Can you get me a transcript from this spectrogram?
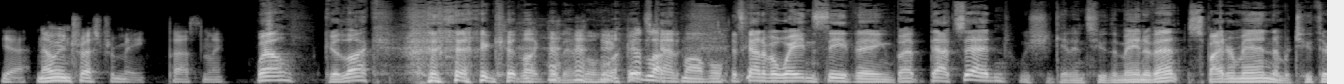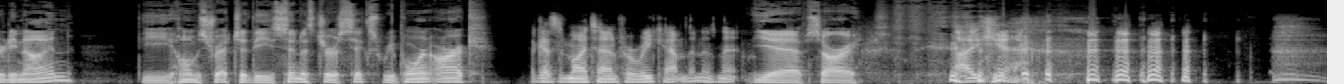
yeah, no interest from me personally. Well, good luck. good luck to them. Well, Good luck, kind of- Marvel. It's kind of a wait and see thing. But that said, we should get into the main event Spider Man number 239, the home stretch of the Sinister Six Reborn arc. I guess it's my turn for a recap then, isn't it? Yeah, sorry. Uh, yeah.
